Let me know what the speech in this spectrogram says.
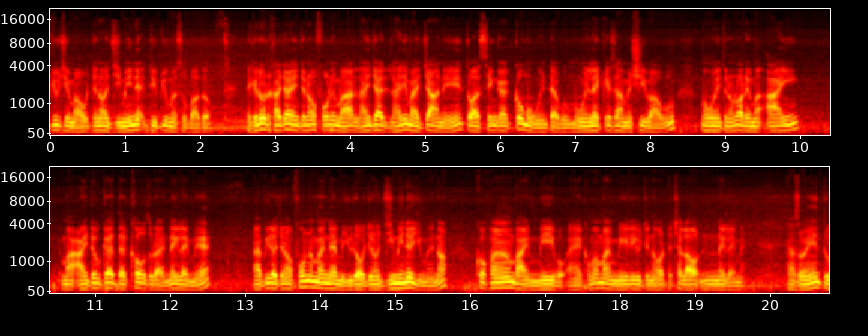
ပြုတ်ချင်ပါဘူးကျွန်တော် Gmail နဲ့အတီပြုတ်မယ်ဆိုပါတော့တကယ်လို့တစ်ခါကျရင်ကျွန်တော်ဖုန်းထဲမှာ line ကြ line ထဲမှာကြာနေသူက single ကုတ်မဝင်တက်ဘူးမဝင်လဲကိစ္စမရှိပါဘူးမဝင်ကျွန်တော်တို့ကဒီမှာ i ဒီမှာ I don't get the code ဆိုတာနှိပ်လိုက်မယ်အဲပြီးတော့ကျွန်တော်ဖုန်းနံပါတ်နဲ့မယူတော့ကျွန်တော် Gmail နဲ့ယူမယ်နော် confirm by mail ပေါ့အဲ confirm by mail လေးကိုကျွန်တော်တစ်ချက်လောက်နှိပ်လိုက်မယ်ဒါဆိုရင်သူ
